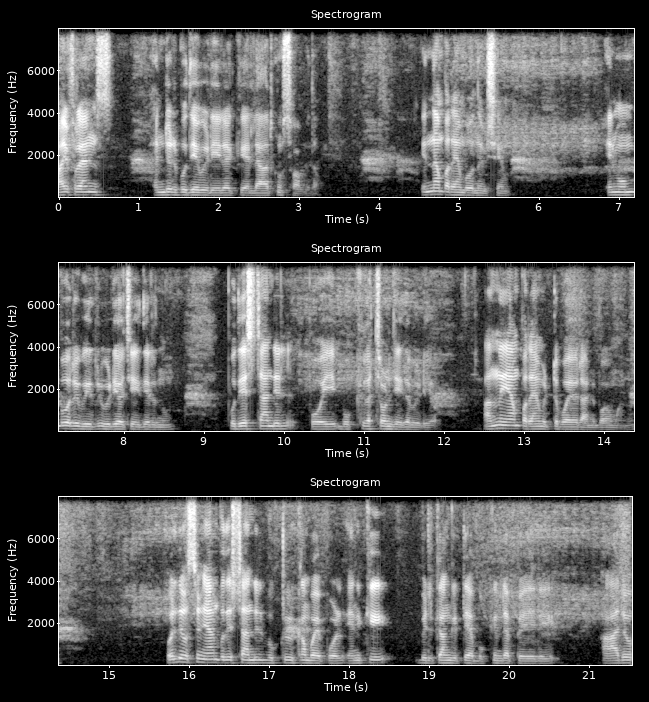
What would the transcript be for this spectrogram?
ഹായ് ഫ്രണ്ട്സ് എന്റെ ഒരു പുതിയ വീഡിയോയിലേക്ക് എല്ലാവർക്കും സ്വാഗതം. ഇന്ന് ഞാൻ പറയാൻ പോകുന്ന വിഷയം ഇതിന് മുമ്പ് ഒരു വീഡിയോ ചെയ്തിരുന്നു. പുതിയ സ്റ്റാൻഡിൽ പോയി ബുക്ക് കച്ചവടം ചെയ്ത വീഡിയോ. അന്ന് ഞാൻ പറയാൻ വിട്ടുപോയ ഒരു അനുഭവമാണ്. ഒരു ദിവസം ഞാൻ പുതിയ സ്റ്റാൻഡിൽ ബുക്ക് വിൽക്കാൻ പോയപ്പോൾ എനിക്ക് വിൽക്കാൻ കിട്ടിയ ബുക്കിന്റെ പേര് ആരോ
